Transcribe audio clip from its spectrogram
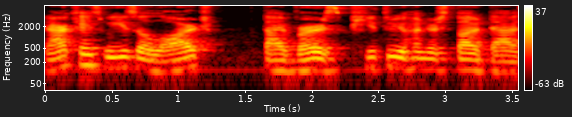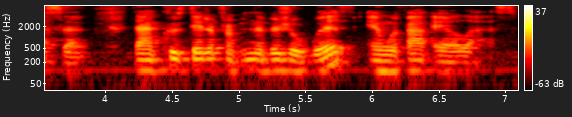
In our case, we use a large, diverse P300 speller dataset that includes data from individuals with and without ALS.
